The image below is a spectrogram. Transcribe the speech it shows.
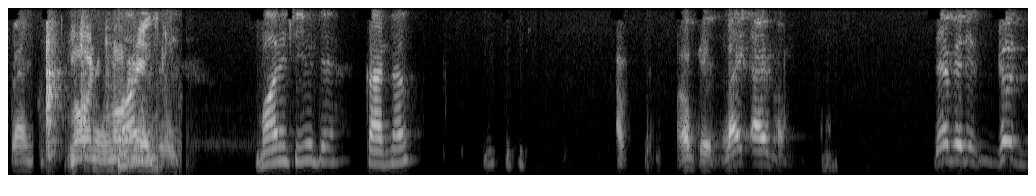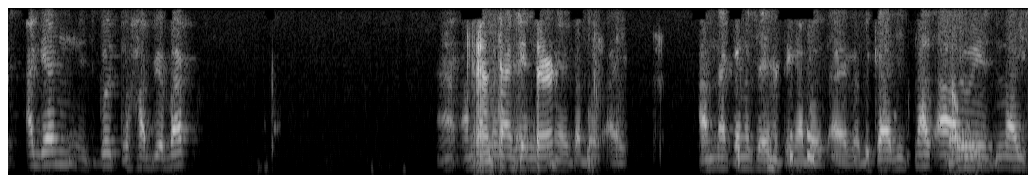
friends. Morning, morning. Morning to you, there, Cardinal. Okay, like Ivor. David, it's good again. It's good to have you back. I'm And not thank going you, to say sir. anything about Ivor. I'm not going to say anything about Ivor because it's not always nice.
